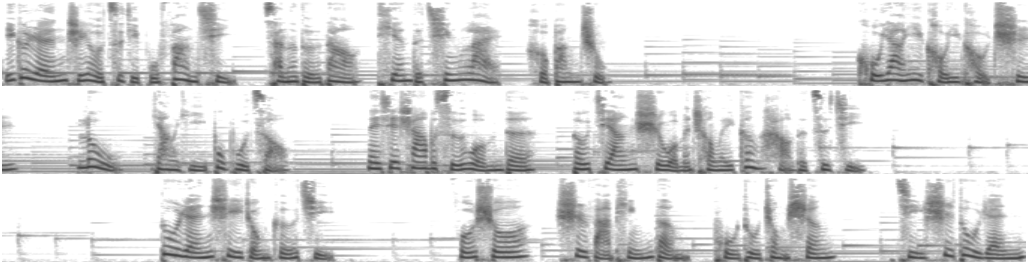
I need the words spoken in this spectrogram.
一个人只有自己不放弃，才能得到天的青睐和帮助。苦要一口一口吃，路要一步步走。那些杀不死我们的。”都将使我们成为更好的自己。渡人是一种格局。佛说世法平等，普度众生。几世渡人，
